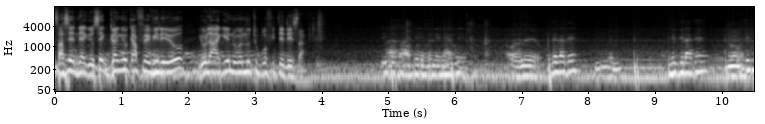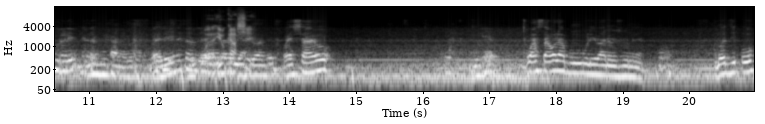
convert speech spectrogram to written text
Ça c'est nègre, c'est gang qui a fait vidéo, yo lagué nous nous tout profiter de ça. Non. Caché. Ouais, pour nous dans journée. Oh.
